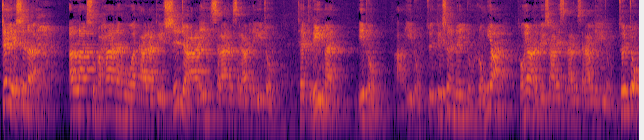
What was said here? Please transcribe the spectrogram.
这也是呢，安拉苏巴哈的沃塔拉对使者阿里斯拉图斯拉姆的一种特克里曼，一种啊，一种对对圣人的一种荣耀，同样的对上雷斯拉图斯拉姆的一种尊重。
